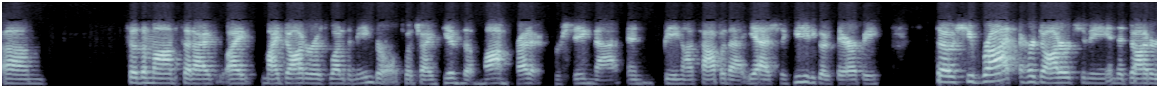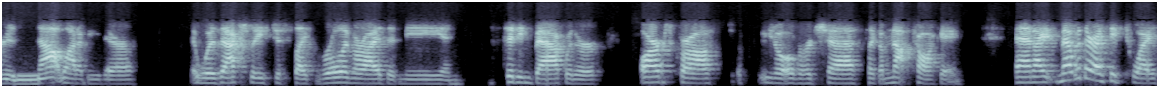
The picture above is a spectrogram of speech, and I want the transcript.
um, so the mom said, I, I, my daughter is one of the mean girls, which I give the mom credit for seeing that and being on top of that. Yeah, she's like, you need to go to therapy. So she brought her daughter to me, and the daughter did not want to be there. It was actually just like rolling her eyes at me and sitting back with her arms crossed, you know, over her chest, like I'm not talking. And I met with her, I think, twice.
